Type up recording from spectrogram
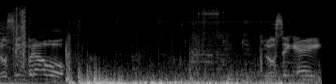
Losing Bravo. Losing A.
